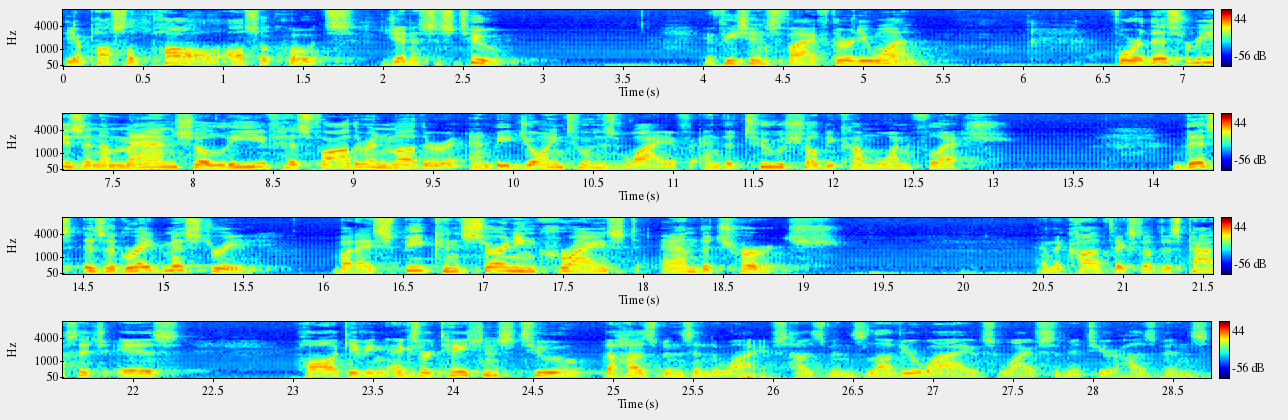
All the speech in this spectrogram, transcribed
The apostle Paul also quotes Genesis 2. Ephesians 5:31 For this reason a man shall leave his father and mother and be joined to his wife and the two shall become one flesh. This is a great mystery, but I speak concerning Christ and the church. And the context of this passage is Paul giving exhortations to the husbands and the wives. Husbands, love your wives. Wives, submit to your husbands.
